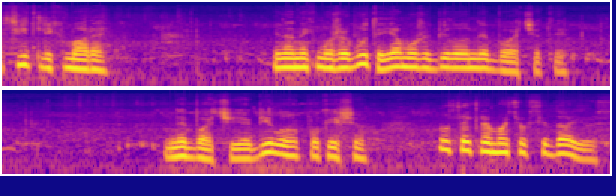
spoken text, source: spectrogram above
світлі хмари. І на них може бути, я можу білого не бачити. Не бачу я білого поки що. Ну цей кремачок сідає ось.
